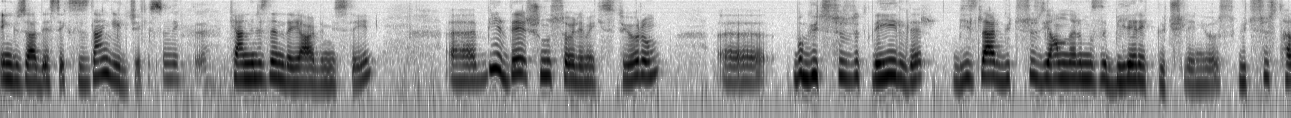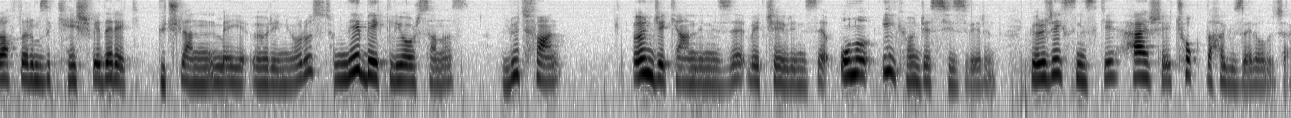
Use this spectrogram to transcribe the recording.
en güzel destek sizden gelecek. Kesinlikle. Kendinizden de yardım isteyin. Ee, Bir de şunu söylemek istiyorum. Ee, Bu güçsüzlük değildir. Bizler güçsüz yanlarımızı bilerek güçleniyoruz. Güçsüz taraflarımızı keşfederek güçlenmeyi öğreniyoruz. Ne bekliyorsanız lütfen önce kendinize ve çevrenize onu ilk önce siz verin. Göreceksiniz ki her şey çok daha güzel olacak.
